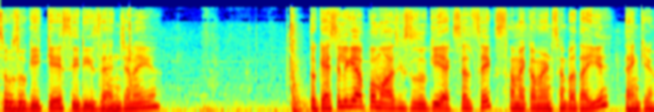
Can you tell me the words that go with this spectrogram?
सुजुकी के सीरीज़ इंजन है ये. तो कैसे लगी आपको माजी सुजुकी एक्सेल सिक्स हमें कमेंट्स में बताइए. थैंक यू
